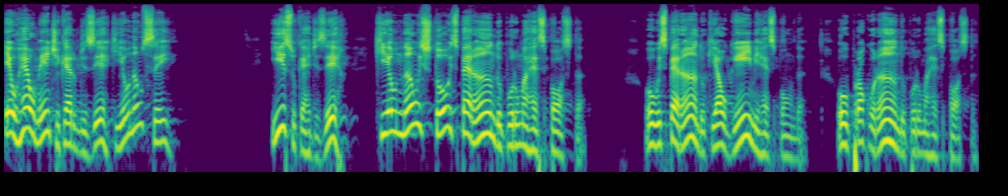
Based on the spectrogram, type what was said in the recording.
eu realmente quero dizer que eu não sei. Isso quer dizer que eu não estou esperando por uma resposta, ou esperando que alguém me responda, ou procurando por uma resposta.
